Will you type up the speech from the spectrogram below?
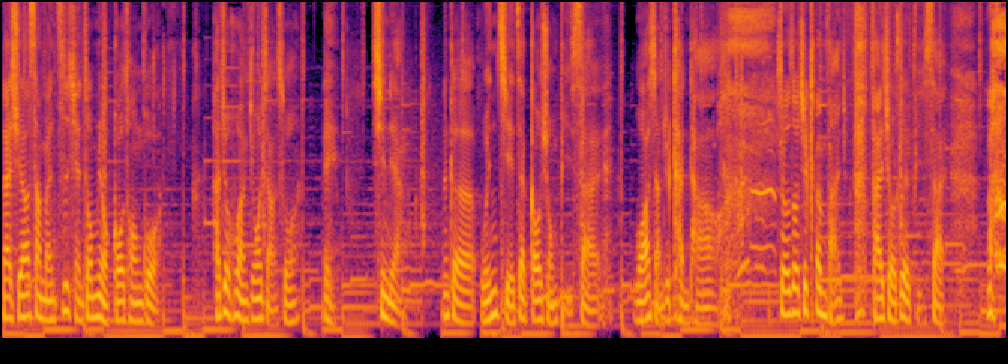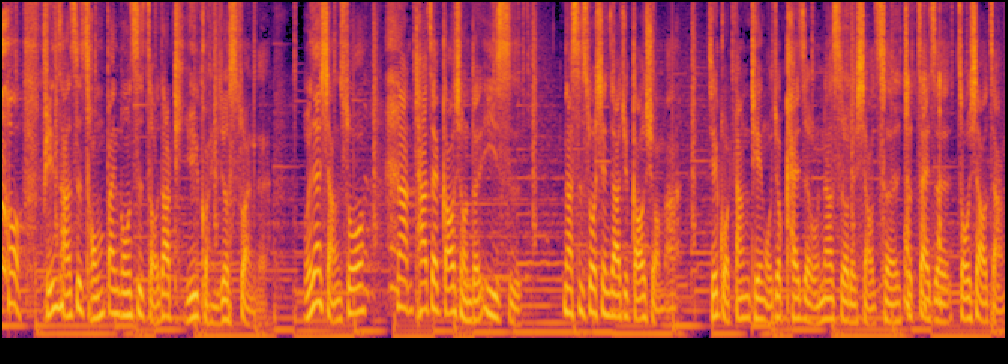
来学校上班之前都没有沟通过，他就忽然跟我讲说：“哎，姓梁，那个文杰在高雄比赛，我要想去看他哦。”所以说去看排排球队比赛。然后平常是从办公室走到体育馆也就算了，我在想说，那他在高雄的意思，那是说现在要去高雄吗？结果当天我就开着我那时候的小车，就载着周校长，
